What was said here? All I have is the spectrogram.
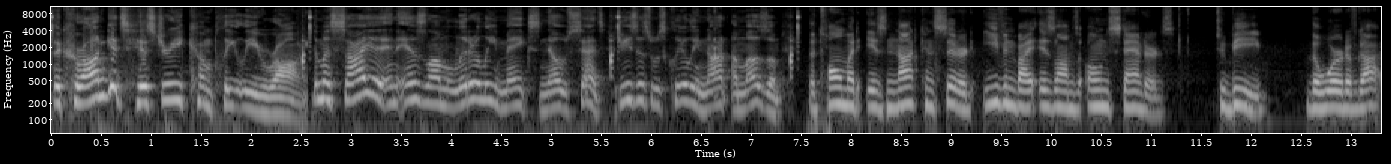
The Quran gets history completely wrong. The Messiah in Islam literally makes no sense. Jesus was clearly not a Muslim. The Talmud is not considered, even by Islam's own standards, to be the word of God.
